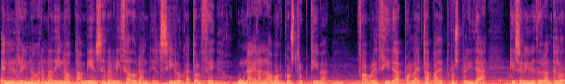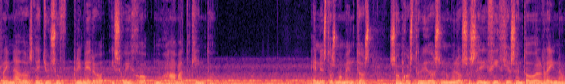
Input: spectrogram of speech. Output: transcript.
En el reino granadino también se realiza durante el siglo XIV una gran labor constructiva, favorecida por la etapa de prosperidad que se vive durante los reinados de Yusuf I y su hijo Muhammad V. En estos momentos son construidos numerosos edificios en todo el reino,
